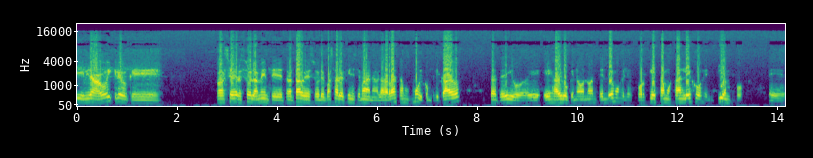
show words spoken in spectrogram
Sí, mira, hoy creo que va a ser solamente tratar de sobrepasar el fin de semana. La verdad estamos muy complicados ya te digo, eh, es algo que no, no entendemos el por qué estamos tan lejos en tiempo. Eh,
